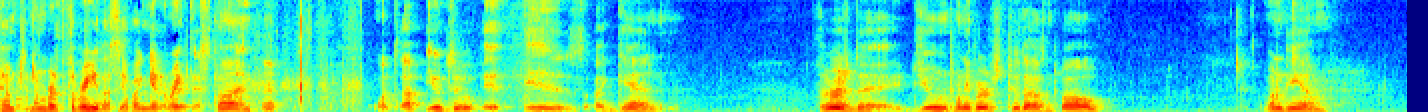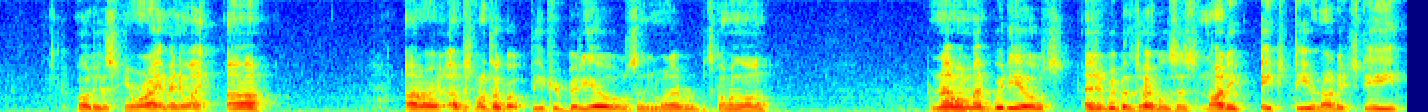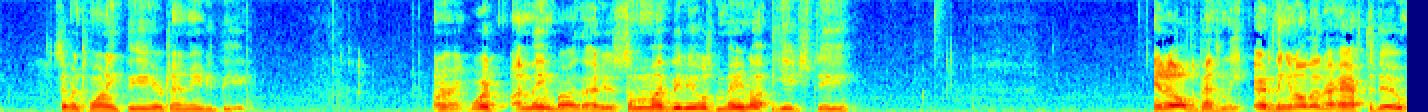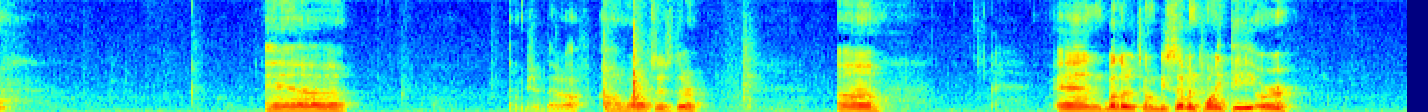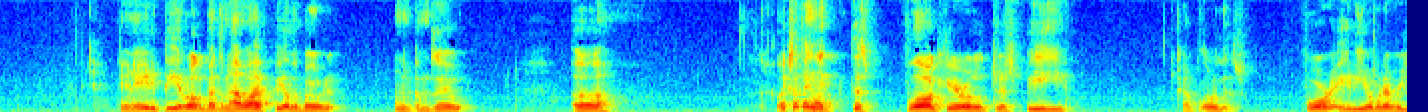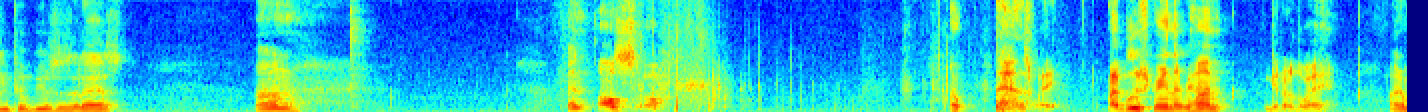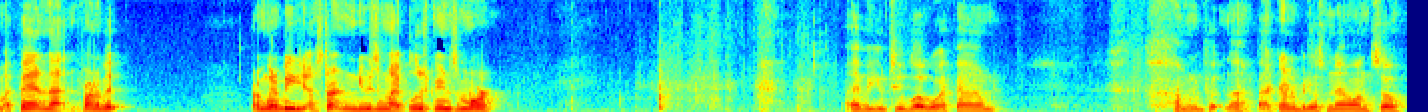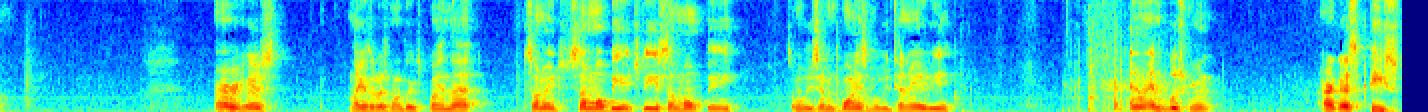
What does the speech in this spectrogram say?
attempt number three. Let's see if I can get it right this time. What's up, YouTube? It is, again, Thursday, June 21st, 2012, 1 p.m. Well, it is. Here where I am anyway. Uh, alright, I just want to talk about future videos and whatever what's going on. From now on, my videos, as you read by the title, this is not HD or not HD, 720p or 1080p. Alright, what I mean by that is some of my videos may not be HD. And It all depends on the editing and all that I have to do. And uh, let me shut that off. Uh, what else is there? Uh, and whether it's going to be 720p or 1080p, it all depends on how I feel about it when it comes out. Uh, like something like this vlog here, it'll just be uploaded this 480 or whatever YouTube uses it as. Um, and also, oh, this way, my blue screen there behind me, get out of the way. I know my fan and that in front of it. But I'm going to be uh, starting using my blue screen some more. I have a YouTube logo I found. I'm going to put putting the background of videos from now on, so. Alright guys, like I said, I just wanted to explain that. Some, some will be HD, some won't be. Some will be 720, some will be 1080. Anyway, and the blue screen. Alright guys, peace.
